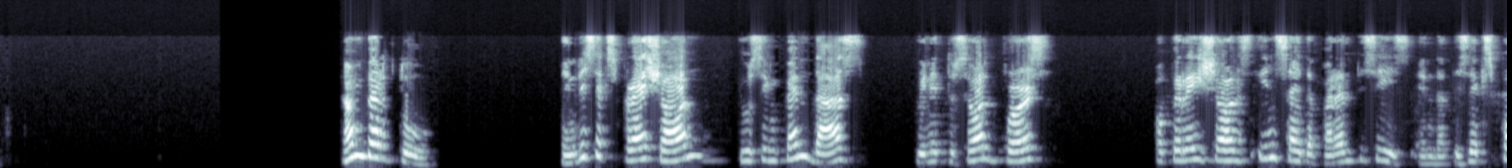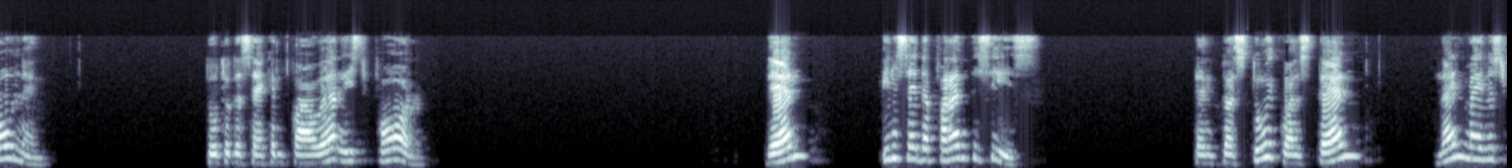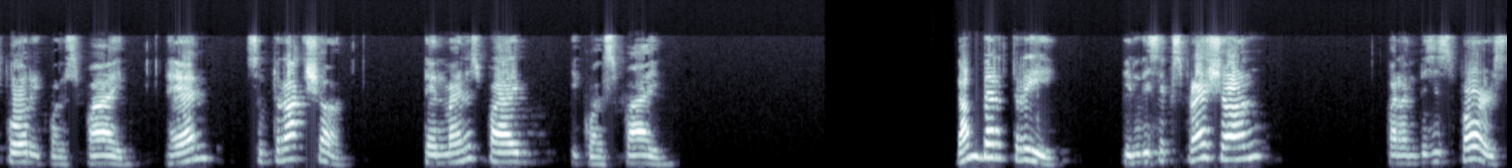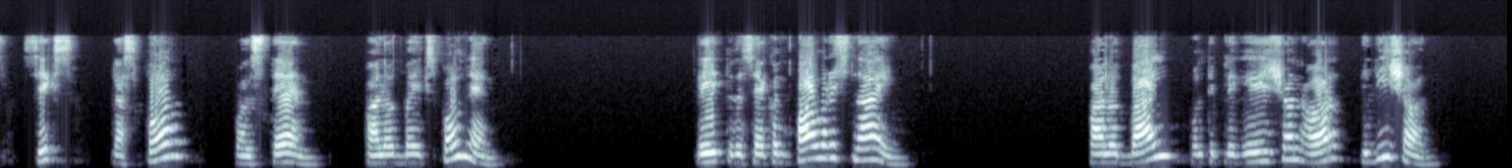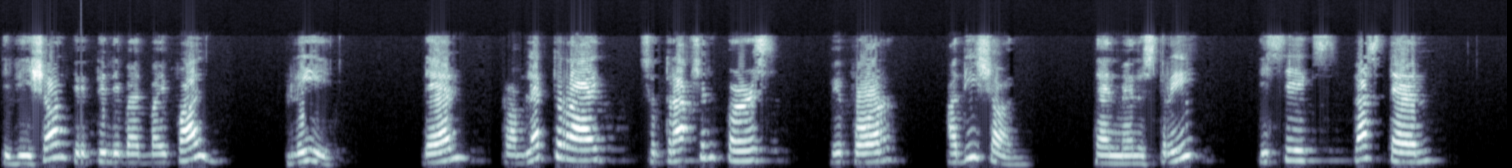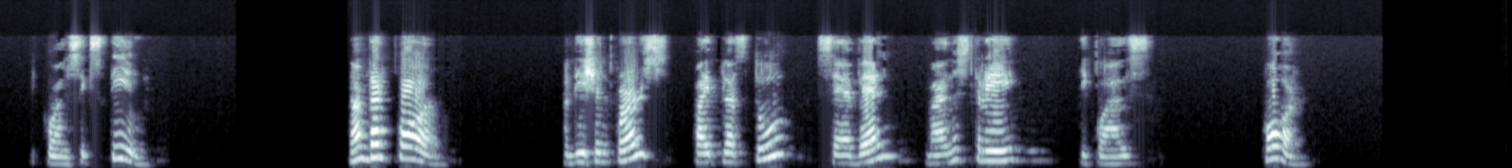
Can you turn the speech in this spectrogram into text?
Number 2. In this expression, using PEMDAS, we need to solve first operations inside the parentheses, and that is exponent. 2 to the second power is 4. Then, inside the parentheses, 10 plus 2 equals 10. 9 minus 4 equals 5. Then, subtraction. 10 minus 5 equals 5. Number 3. In this expression, parenthesis first, 6 plus 4 equals 10, followed by exponent. 3 to the second power is 9, followed by multiplication or division. Division, 15 divided by 5, 3. Then, from left to right, subtraction first before addition. 9 minus 3 is 6 plus 10 equals 16. Number 4. Addition first. 5 plus 2, 7 minus 3 equals 4.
